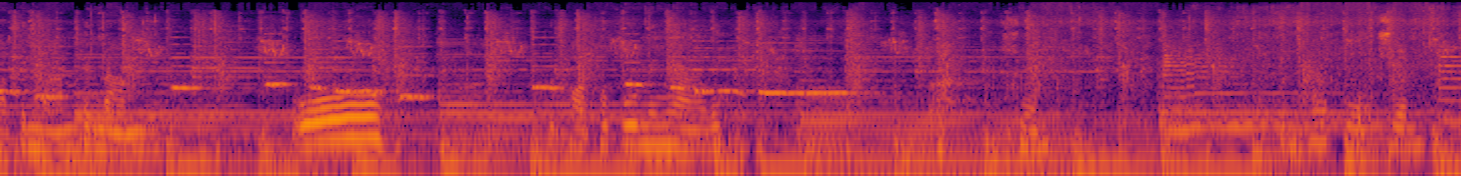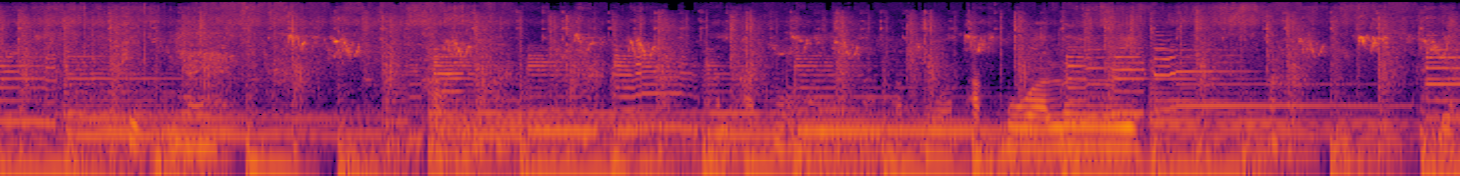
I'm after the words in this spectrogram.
ค้าเป็นน้ำเป็นน้ำเลยโอ้คุณหอดพ่อปูไม่ยาเลยเสียนเป็นข้าปลูกเสียนผิดไงขายนะคะหันผักบัวผักบัวผักบัวเลยเดี๋ยว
